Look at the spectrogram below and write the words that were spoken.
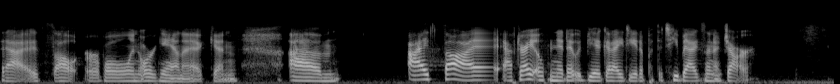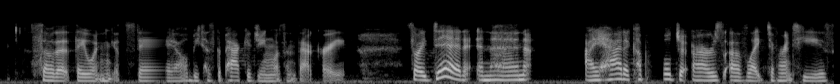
that. It's all herbal and organic. And um, I thought after I opened it, it would be a good idea to put the tea bags in a jar so that they wouldn't get stale because the packaging wasn't that great. So I did. And then I had a couple jars of like different teas.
